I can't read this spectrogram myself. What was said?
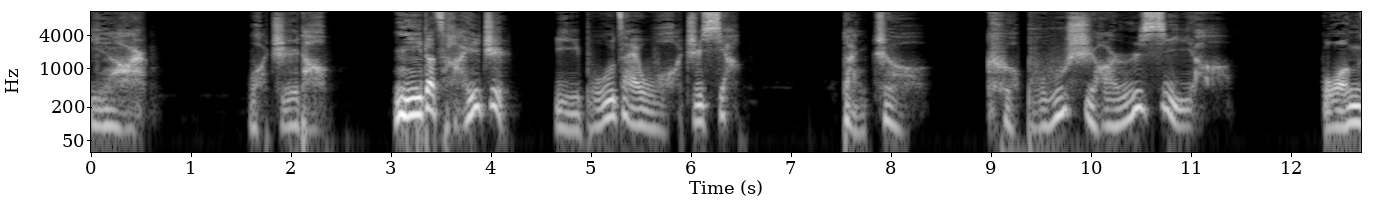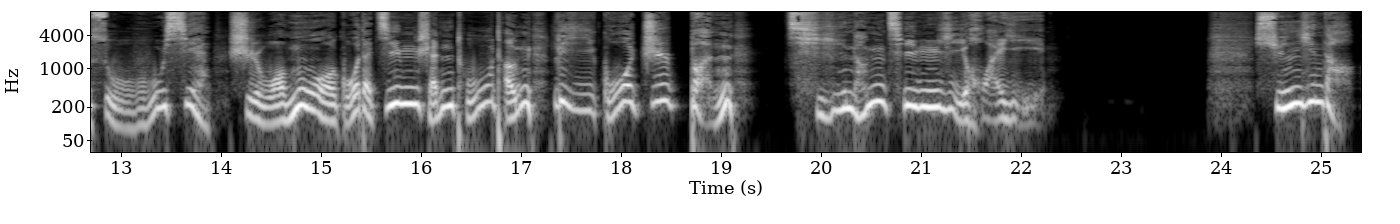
因儿，我知道你的才智已不在我之下，但这……可不是儿戏呀！光速无限是我莫国的精神图腾，立国之本，岂能轻易怀疑？荀音道：“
